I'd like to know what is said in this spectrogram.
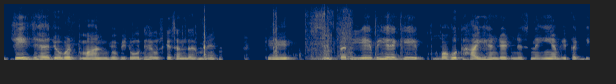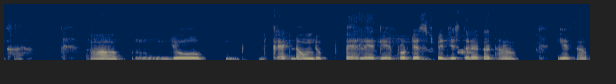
चीज़ है जो वर्तमान जो विरोध है उसके संदर्भ में कि इस पर ये भी है कि बहुत हाई हैंडेडनेस नहीं अभी तक दिखा है। आ, जो क्रैकडाउन जो पहले के प्रोटेस्ट पे जिस तरह का था ये था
